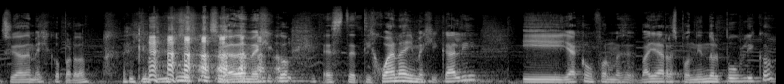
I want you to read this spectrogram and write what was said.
Ciudad de México, perdón. Ciudad de México, este, Tijuana y Mexicali. Y ya conforme vaya respondiendo el público,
